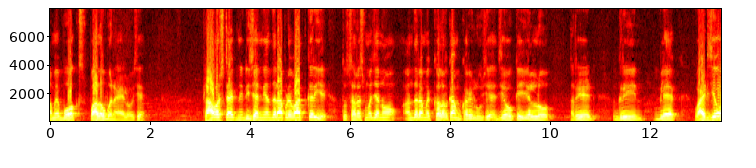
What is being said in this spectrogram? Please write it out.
અમે બોક્સ પાલવ બનાવેલો છે. ફ્લાવર્સ ટાઈપની ડિઝાઇનની અંદર આપણે વાત કરીએ તો સરસ મજાનો અંદર અમે કલર કામ કરેલું છે. જેવો કે yellow red green black white જેવો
